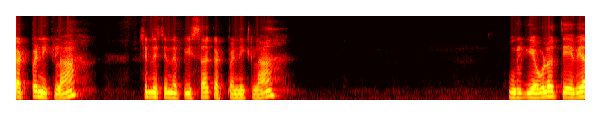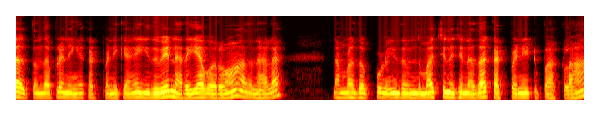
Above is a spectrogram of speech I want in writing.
கட் பண்ணிக்கலாம். சின்ன சின்ன பீஸாக கட் பண்ணிக்கலாம். உங்களுக்கு எவ்வளோ தேவையோ அதுக்கு தகுந்தாப்புல நீங்கள் கட் பண்ணிக்கோங்க. இதுவே நிறையா வரும். அதனால் நம்ம இதை புளி இந்த மாதிரி சின்ன சின்னதாக கட் பண்ணிவிட்டு பார்க்கலாம்.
